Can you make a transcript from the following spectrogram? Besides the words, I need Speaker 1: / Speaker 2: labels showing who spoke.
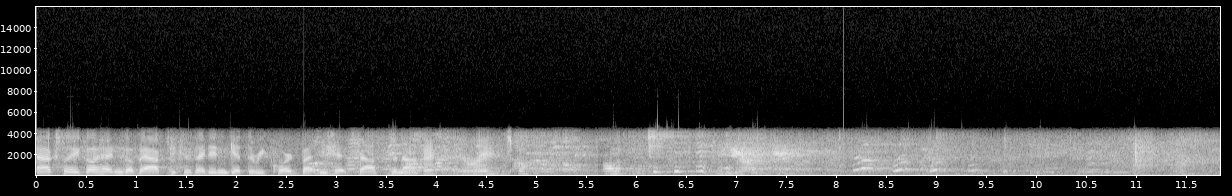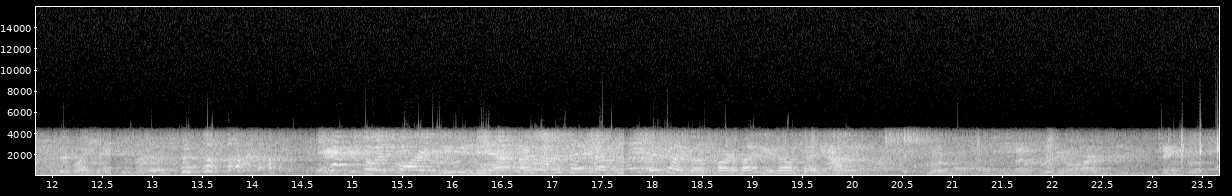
Speaker 1: Actually, go ahead and go back because I didn't get the record button hit fast enough.
Speaker 2: Okay, you ready? Let's go.
Speaker 3: They're going, thank you for this.
Speaker 4: They have to go as far as you do.
Speaker 3: Yeah, I was gonna say, that's right, they've gotta go as far as I do, don't they?
Speaker 5: Look, that's pretty hard, you can't go up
